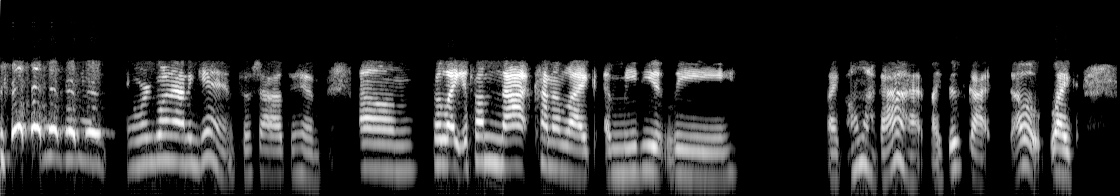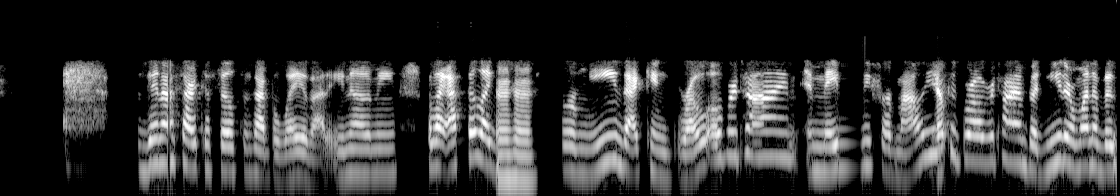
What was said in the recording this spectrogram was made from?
and we're going out again. So shout out to him. Um, but like if I'm not kind of like immediately like, oh my God, like this got dope, like then I start to feel some type of way about it. You know what I mean? But like I feel like mm-hmm. for me that can grow over time and maybe for Molly yep. it could grow over time, but neither one of us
